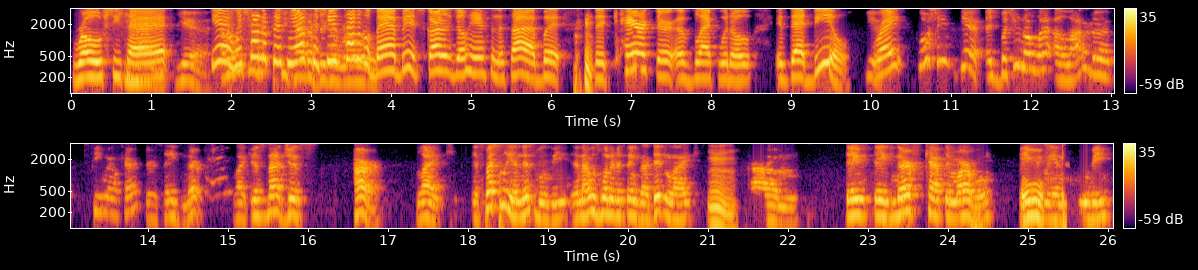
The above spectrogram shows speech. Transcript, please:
Role she's she had. Yeah, Yeah, don't which think kind of she's- pissed me off because she's kind of a bad bitch. Scarlett Johansson aside, but the character of Black Widow is that deal, Yeah. right? Well, she's yeah, but you know what? A lot of the female characters they've nerfed. Like it's not just her. Like especially in this movie, and that was one of the things I didn't like. Mm. Um, they've they've nerfed Captain Marvel basically in this movie.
